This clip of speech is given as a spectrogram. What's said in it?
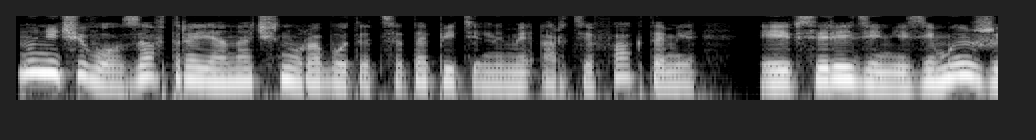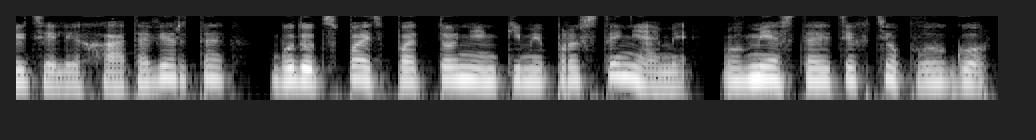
Ну ничего, завтра я начну работать с отопительными артефактами, и в середине зимы жители Хатаверта будут спать под тоненькими простынями вместо этих теплых гор.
